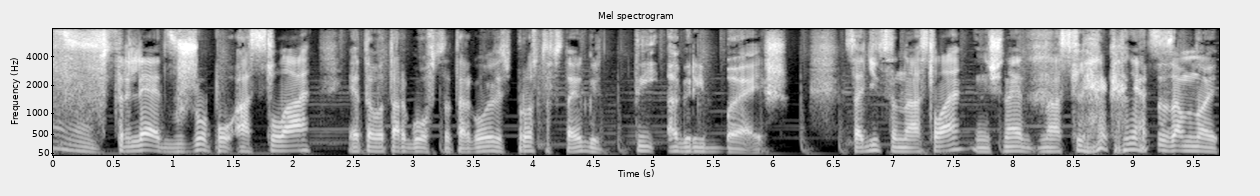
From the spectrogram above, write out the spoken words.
стреляет в жопу осла этого торговца. Торговец просто встает и говорит, ты огребаешь. Садится на осла и начинает на осле гоняться за мной.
